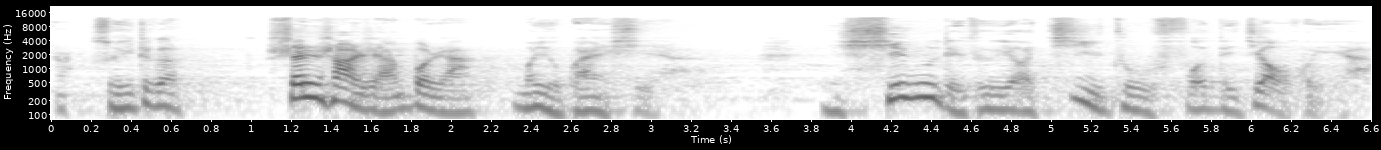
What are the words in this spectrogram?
啊！所以这个身上燃不燃没有关系，你心里头要记住佛的教诲呀！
